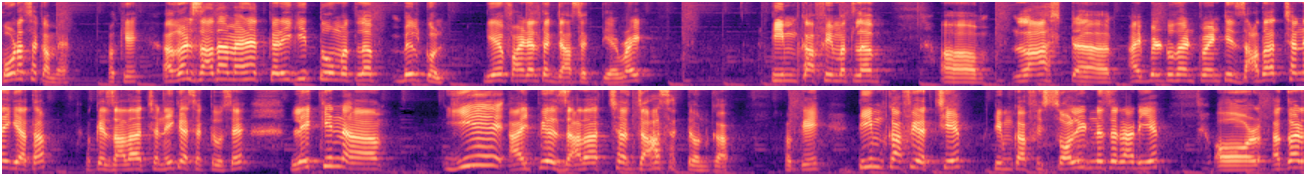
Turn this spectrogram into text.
थोड़ा सा कम है ओके अगर ज़्यादा मेहनत करेगी तो मतलब बिल्कुल ये फाइनल तक जा सकती है राइट टीम काफ़ी मतलब last I P L two thousand twenty ज़्यादा अच्छा नहीं गया था ओके okay, ज़्यादा अच्छा नहीं कह सकते उसे लेकिन uh, ये आई पी एल ज़्यादा अच्छा जा सकते हैं उनका ओके? टीम काफ़ी अच्छी है टीम काफ़ी सॉलिड नज़र आ रही है। और अगर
